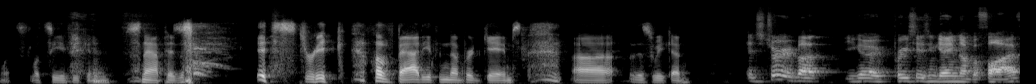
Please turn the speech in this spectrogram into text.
Let's let's see if he can snap his his streak of bad even numbered games uh, this weekend. It's true, but you go preseason game number five,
